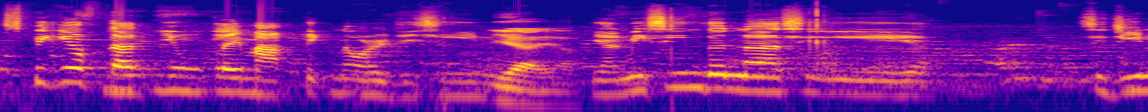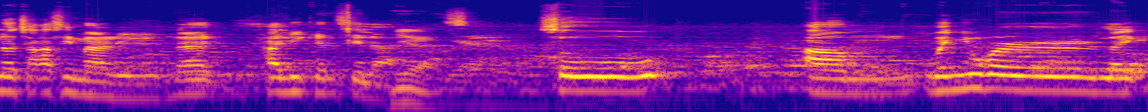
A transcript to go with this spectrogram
Speaking of that, yung climactic na orgy scene. Yeah, yeah. Yan, may scene doon na si si Gino at si Mary, naghalikan sila. Yes. So, um, when you were like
